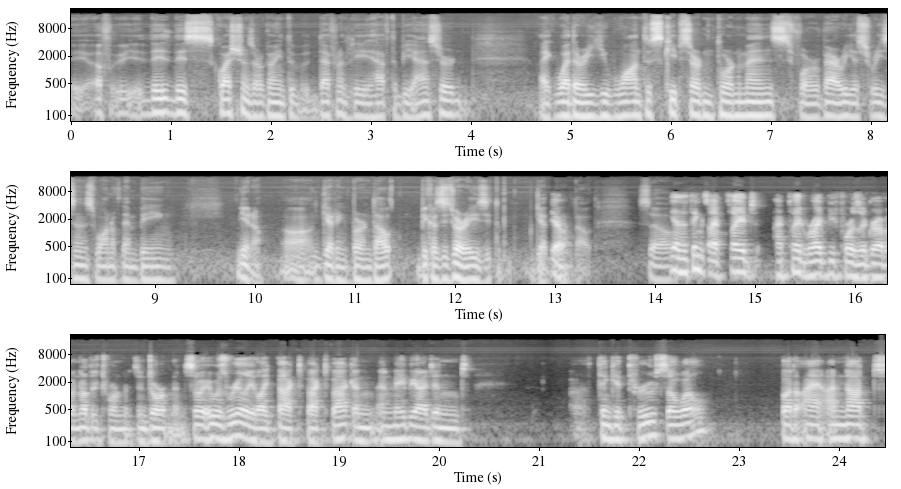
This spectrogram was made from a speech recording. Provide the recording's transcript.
these questions are going to definitely have to be answered like whether you want to skip certain tournaments for various reasons one of them being you know uh, getting burned out because it's very easy to get yeah. burned out so yeah the things i played i played right before zagreb another tournament in dortmund so it was really like back to back to back and and maybe i didn't uh, think it through so well but i i'm not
